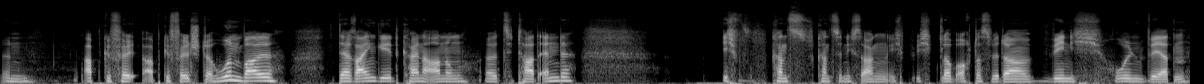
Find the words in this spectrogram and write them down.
ein abgefäl abgefälschter Hurenball, der reingeht, keine Ahnung, äh, Zitat Ende. Ich kann es dir nicht sagen. Ich, ich glaube auch, dass wir da wenig holen werden.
